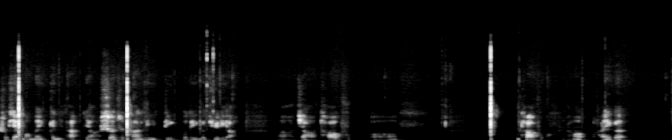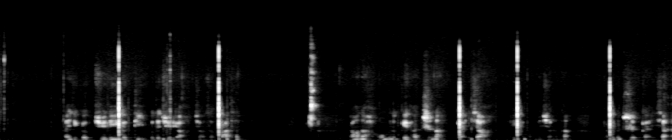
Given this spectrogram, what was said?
首先我们根据它要设置它离顶部的一个距离啊，啊叫 top，呃 top，然后还有一个还有一个距离一个底部的距离啊，叫做 button。然后呢，我们给它值呢改一下啊。是改一下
